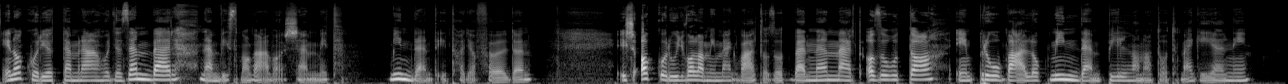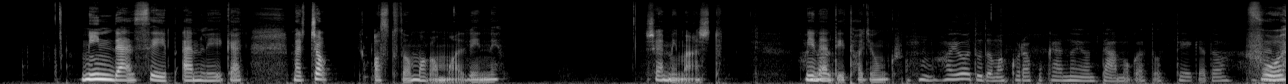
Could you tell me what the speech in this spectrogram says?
én akkor jöttem rá, hogy az ember nem visz magával semmit. Mindent itt hagy a földön. És akkor úgy valami megváltozott bennem, mert azóta én próbálok minden pillanatot megélni. Minden szép emléket, mert csak azt tudom magammal vinni. Semmi mást. Mindent itt hagyunk. Hm, ha jól tudom, akkor apukád nagyon támogatott téged a Fú, zenei,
